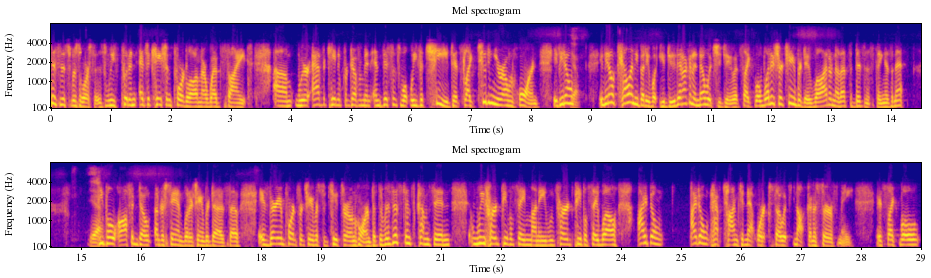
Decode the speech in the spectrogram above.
business resources. We've put an education portal on our website. Um, we're advocating for government, and this is what we've achieved. It's like tooting your own horn. If you don't, yeah. If you don't tell anybody what you do, they're not going to know what you do. It's like, well, what does your chamber do? Well, I don't know. That's a business thing, isn't it? Yeah. People often don't understand what a chamber does. So it's very important for chambers to toot their own horn. But the resistance comes in. We've heard people say money. We've heard people say, well, I don't I don't have time to network, so it's not going to serve me. It's like, well,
